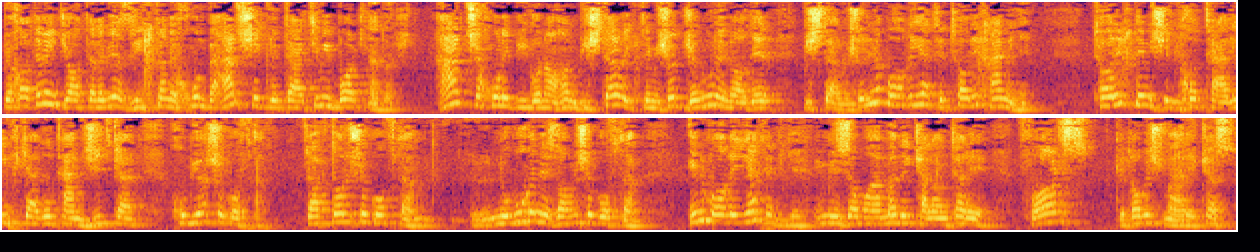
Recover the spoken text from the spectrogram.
به خاطر این جاه طلبی از ریختن خون به هر شکل و ترتیبی باک نداشت. هر چه خون بیگناهان بیشتر ریخته می‌شد جنون نادر بیشتر می‌شد. یا واقعیت تاریخ همینه. تاریخ نمیشه بی خود تعریف کرد و تمجید کرد. خوبیاشو گفتم رفتارشو گفتم نبوغ نظامیشو گفتم. این واقعیت دیگه. این میرزا محمد کلانتر فارس کتابش معرکه است.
